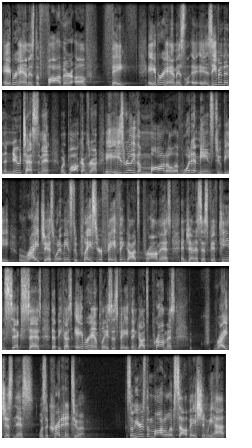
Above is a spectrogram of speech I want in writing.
Abraham is the father of faith. Abraham is, is even in the New Testament, when Paul comes around, he, he's really the model of what it means to be righteous, what it means to place your faith in God's promise. And Genesis 15, 6 says that because Abraham places faith in God's promise, righteousness was accredited to him. So here's the model of salvation we have.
